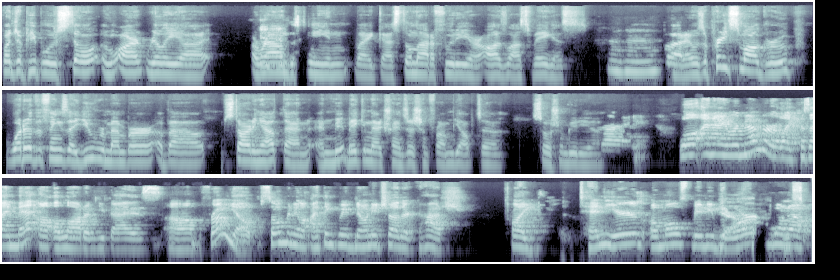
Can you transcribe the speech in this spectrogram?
bunch of people who still who aren't really uh, around the scene, like uh, Still Not a Foodie or Oz Las Vegas. Mm-hmm. But it was a pretty small group. What are the things that you remember about starting out then and m- making that transition from Yelp to social media? Right. Well, and I remember like because I met a, lot of you guys um, from Yelp. So many. I think we've known each other. Gosh, like ten years, almost maybe yeah. more. I don't know,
